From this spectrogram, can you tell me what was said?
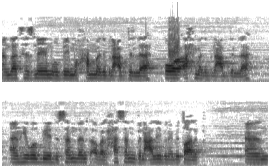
and that his name will be Muhammad ibn Abdullah or Ahmad ibn Abdullah and he will be a descendant of Al-Hasan bin Ali ibn Abi Talib and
